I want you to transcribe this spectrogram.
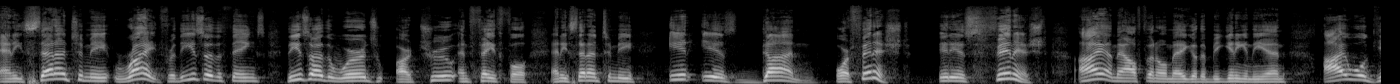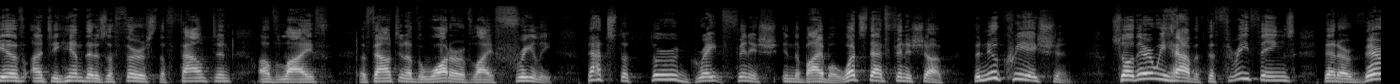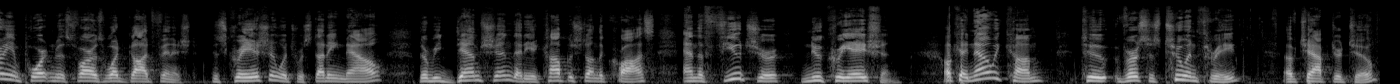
And he said unto me, Write, for these are the things, these are the words are true and faithful. And he said unto me, It is done, or finished. It is finished. I am Alpha and Omega, the beginning and the end. I will give unto him that is athirst the fountain of life the fountain of the water of life freely. That's the third great finish in the Bible. What's that finish of? The new creation. So there we have it, the three things that are very important as far as what God finished His creation, which we're studying now, the redemption that He accomplished on the cross, and the future new creation. Okay, now we come to verses 2 and 3 of chapter 2.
